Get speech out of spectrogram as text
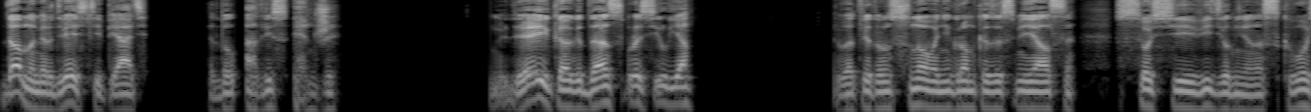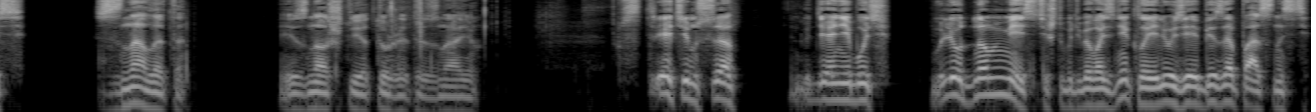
дом номер 205». Это был адрес Энджи. «Где и когда?» — спросил я. В ответ он снова негромко засмеялся. Соси видел меня насквозь, знал это и знал, что я тоже это знаю. Встретимся где-нибудь в людном месте, чтобы у тебя возникла иллюзия безопасности.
